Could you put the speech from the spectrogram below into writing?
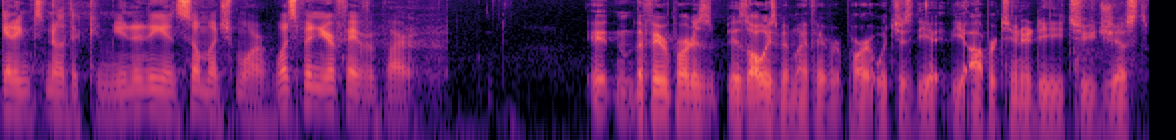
getting to know the community, and so much more. What's been your favorite part? It, the favorite part is has always been my favorite part, which is the the opportunity to just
